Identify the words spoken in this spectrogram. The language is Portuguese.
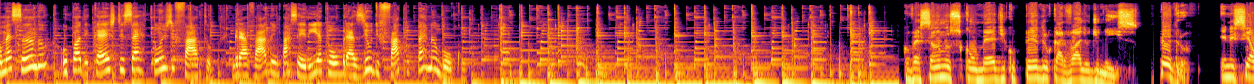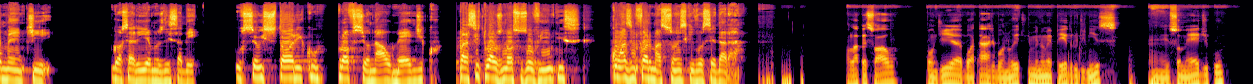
começando o podcast Sertões de Fato, gravado em parceria com o Brasil de Fato Pernambuco. Conversamos com o médico Pedro Carvalho Diniz. Pedro, inicialmente gostaríamos de saber o seu histórico profissional médico para situar os nossos ouvintes com as informações que você dará. Olá pessoal, bom dia, boa tarde, boa noite. Meu nome é Pedro Diniz, é, eu sou médico,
